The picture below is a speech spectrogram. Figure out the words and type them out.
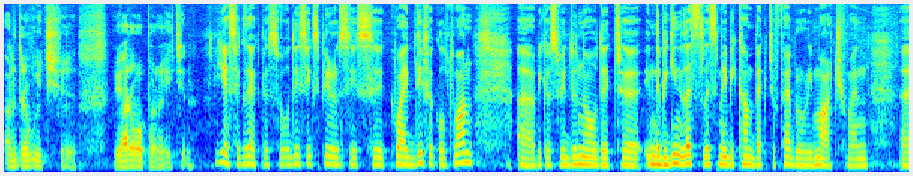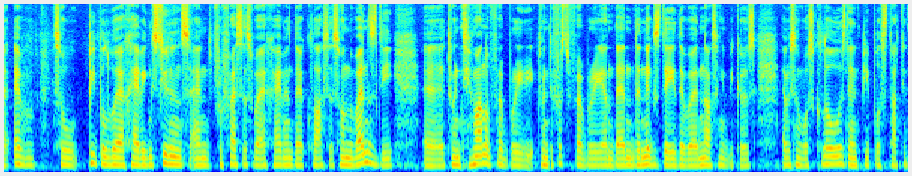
under which we are operating. Yes, exactly. So this experience is uh, quite difficult one uh, because we do know that uh, in the beginning. Let's let's maybe come back to February, March when uh, so people were having students and professors were having their classes on Wednesday, uh, 21 of February, 21st of February, and then the next day there were nothing because everything was closed and people started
